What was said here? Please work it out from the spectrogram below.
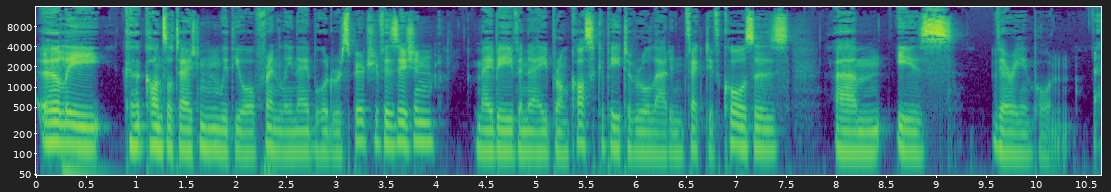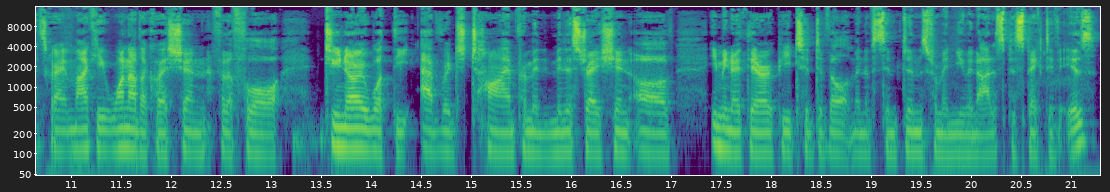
early consultation with your friendly neighborhood respiratory physician, maybe even a bronchoscopy to rule out infective causes, um, is very important. That's great. Mikey, one other question for the floor. Do you know what the average time from administration of immunotherapy to development of symptoms from a pneumonitis perspective is?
